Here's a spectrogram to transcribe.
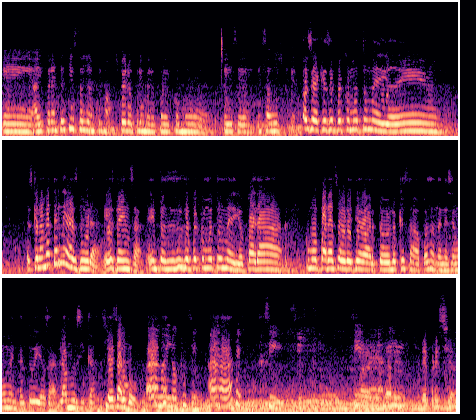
eh, a diferentes fiestas ya empezamos, pero primero fue como ese, esa búsqueda. O sea que ese fue como tu medio de... Es que la maternidad es dura, es densa, entonces ese fue como tu medio para como para sobrellevar todo lo que estaba pasando en ese momento en tu vida, o sea, la música te salvó. Para no enloquecer. Ajá. Sí, sí, sí. sí. Sí, para depresión.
